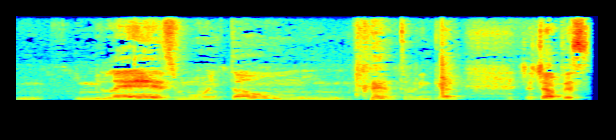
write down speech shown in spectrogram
em, em milésimo, ou então. Em... Tô brincando. Tchau, tchau, pessoal.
